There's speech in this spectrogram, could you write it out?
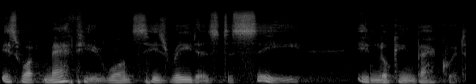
is what Matthew wants his readers to see in looking backward.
